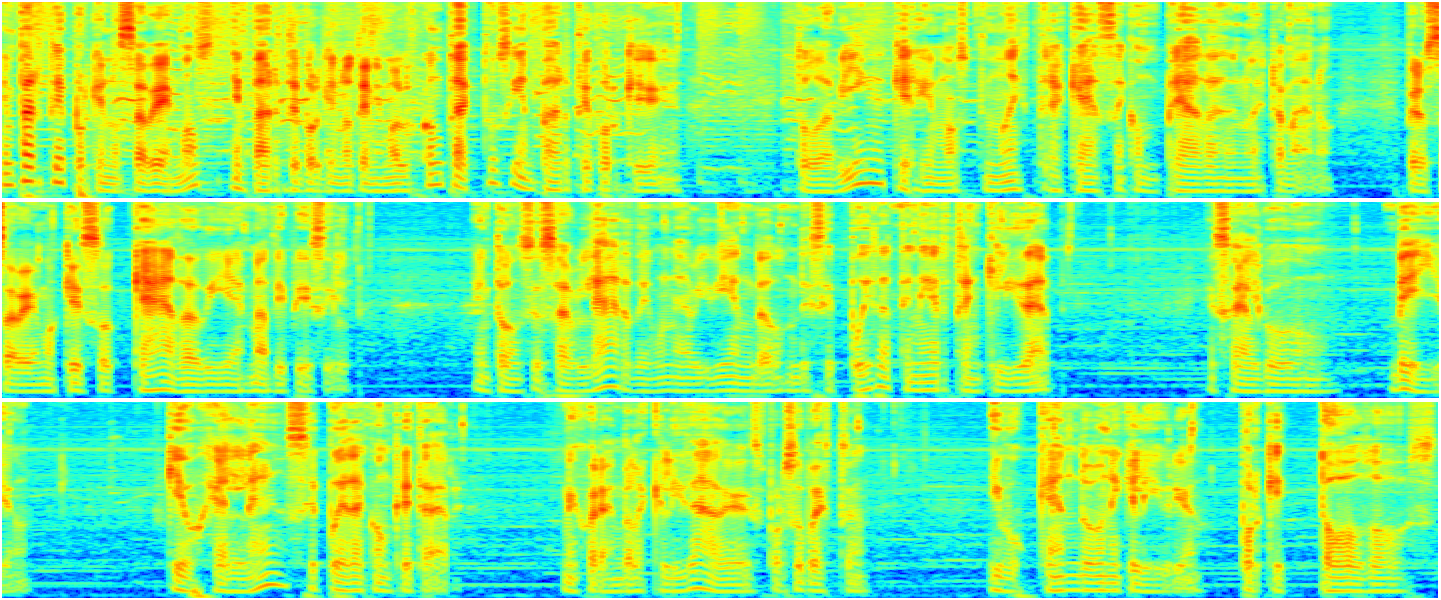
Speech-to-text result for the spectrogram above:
En parte porque no sabemos, en parte porque no tenemos los contactos y en parte porque todavía queremos nuestra casa comprada de nuestra mano, pero sabemos que eso cada día es más difícil. Entonces hablar de una vivienda donde se pueda tener tranquilidad es algo bello, que ojalá se pueda concretar, mejorando las calidades, por supuesto, y buscando un equilibrio, porque todos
